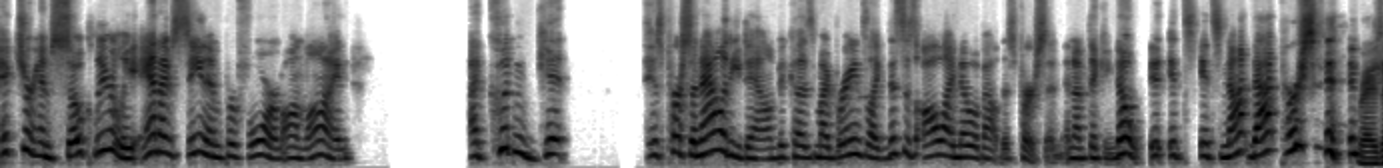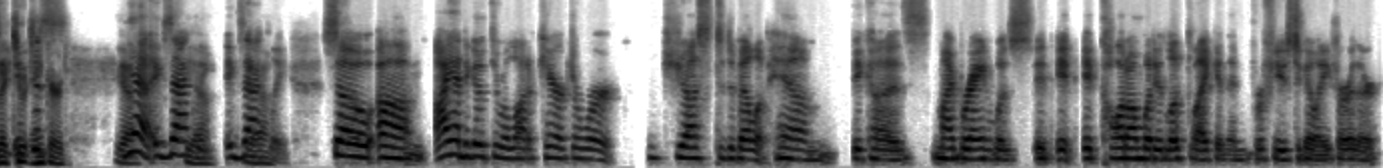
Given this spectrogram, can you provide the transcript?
picture him so clearly and i've seen him perform online i couldn't get his personality down because my brain's like this is all i know about this person and i'm thinking no it, it's it's not that person Right. It's like too It just- anchored. yeah, exactly Yeah. exactly so um i had to go through a lot of character work just to develop him because my brain was it it, it caught on what it looked like and then refused to go any further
